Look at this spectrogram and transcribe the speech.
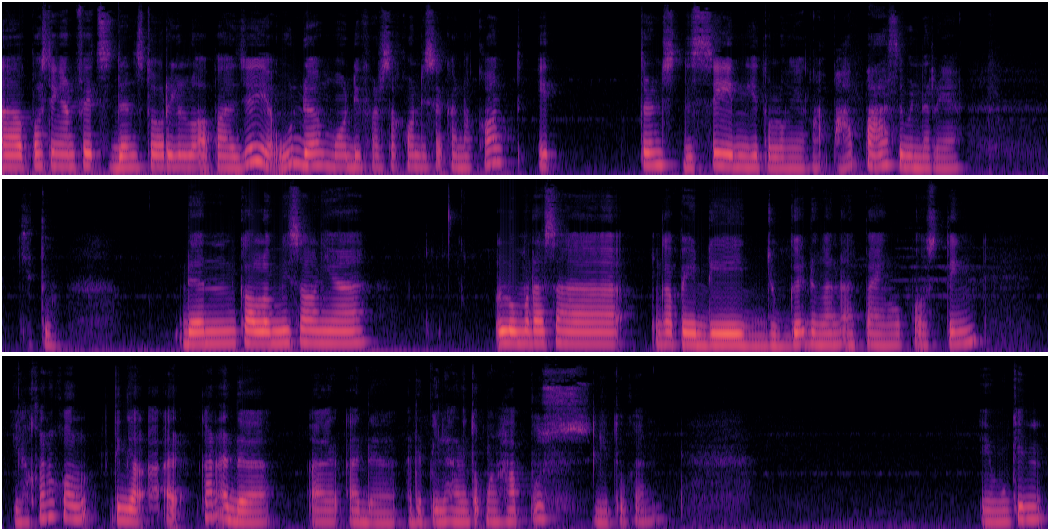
uh, postingan feeds dan story lu apa aja ya udah mau di first account di second account it turns the same gitu loh. Ya nggak apa-apa sebenarnya. Gitu. Dan kalau misalnya lu merasa nggak pede juga dengan apa yang lu posting ya kan kalau tinggal kan ada ada ada pilihan untuk menghapus gitu kan. Ya mungkin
